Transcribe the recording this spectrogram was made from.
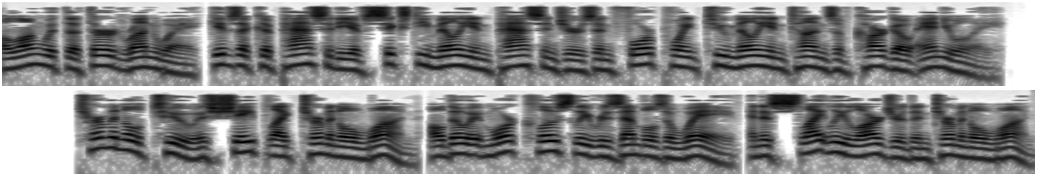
along with the third runway, gives a capacity of 60 million passengers and 4.2 million tons of cargo annually. Terminal 2 is shaped like Terminal 1, although it more closely resembles a wave, and is slightly larger than Terminal 1.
